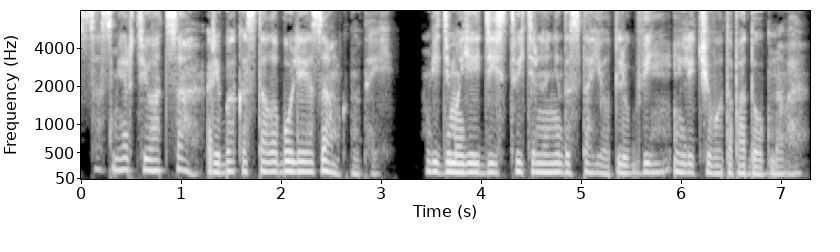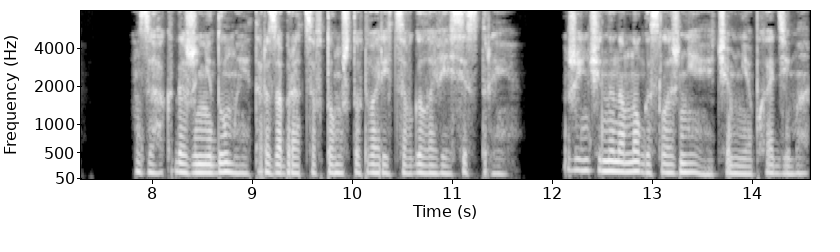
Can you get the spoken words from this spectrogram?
Со смертью отца Ребекка стала более замкнутой. Видимо, ей действительно недостает любви или чего-то подобного. Зак даже не думает разобраться в том, что творится в голове сестры. Женщины намного сложнее, чем необходимо.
